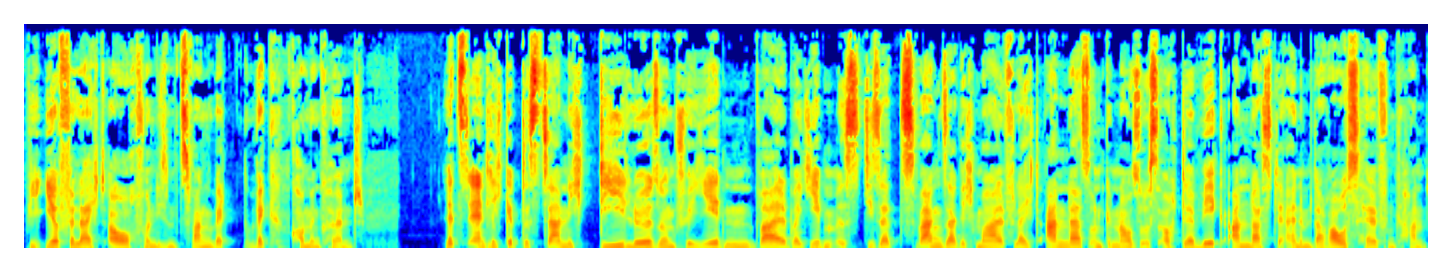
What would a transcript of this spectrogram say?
wie ihr vielleicht auch von diesem Zwang weg wegkommen könnt. Letztendlich gibt es da nicht die Lösung für jeden, weil bei jedem ist dieser Zwang, sag ich mal, vielleicht anders und genauso ist auch der Weg anders, der einem da raushelfen kann.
